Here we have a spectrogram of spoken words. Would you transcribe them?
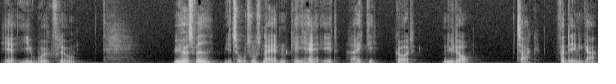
her i Workflow. Vi høres ved i 2018. Kan I have et rigtig godt nytår. Tak for denne gang.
